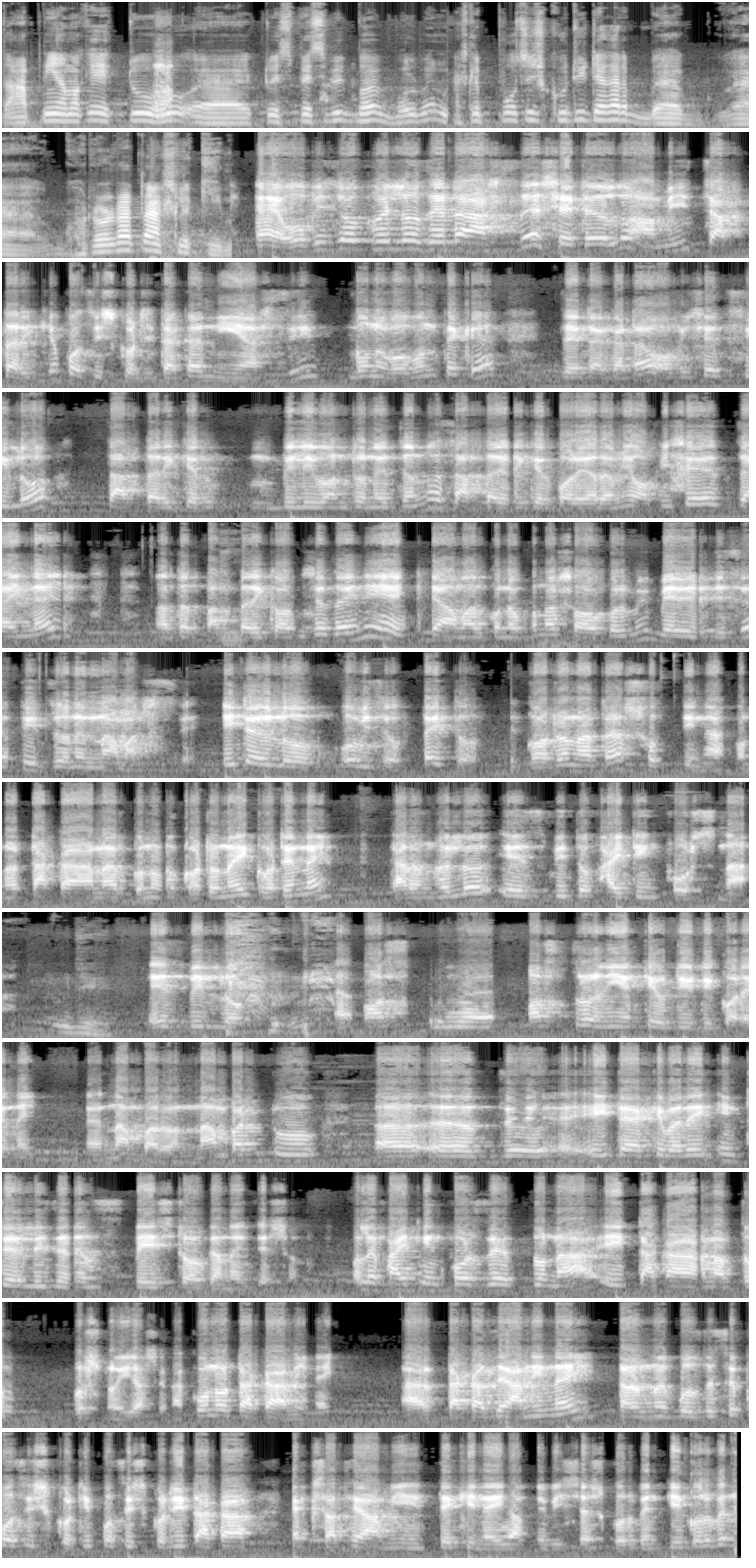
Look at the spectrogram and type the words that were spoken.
তা আপনি আমাকে একটু একটু স্পেসিফিক ভাবে বলবেন? আসলে পঁচিশ কোটি টাকার ঘটনাটা আসলে কি? হ্যাঁ অভিযোগ হইল যেটা আসছে সেটা হলো আমি চার তারিখে পঁচিশ কোটি টাকা নিয়ে আসছি গণভবন থেকে। যে টাকাটা অফিসে ছিল চার তারিখের বিলি বন্টনের জন্য চার তারিখের পরে আর আমি অফিসে যাই নাই অর্থাৎ পাঁচ তারিখে অফিসে যাইনি এটা আমার কোনো কোনো সহকর্মী মেরে দিছে তিন জনের নাম আসছে। এটা হলো অভিযোগ তাই তো? ঘটনাটা সত্যি না। কোনো টাকা আনার কোনো ঘটনাই ঘটে নাই। কারণ হলো এসবি তো ফাইটিং ফোর্স না। এসবির লোক অস্ত্র নিয়ে কেউ ডিউটি করে নাই। নাম্বার ওয়ান নাম্বার টু এইটা একেবারে ইন্টেলিজেন্স বেসড অর্গানাইজেশন ফলে ফাইটিং ফোর্স যেহেতু না এই টাকা আনার তো প্রশ্নই আসে না। কোনো টাকা আনি নাই। আনি নাই, কারণ বলতেছে পঁচিশ কোটি পঁচিশ কোটি টাকা একসাথে আমি দেখি নাই, আপনি বিশ্বাস করবেন কি করবেন?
